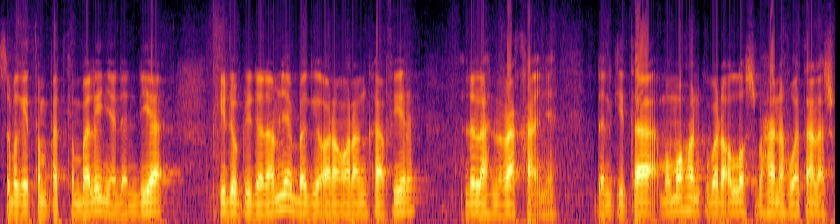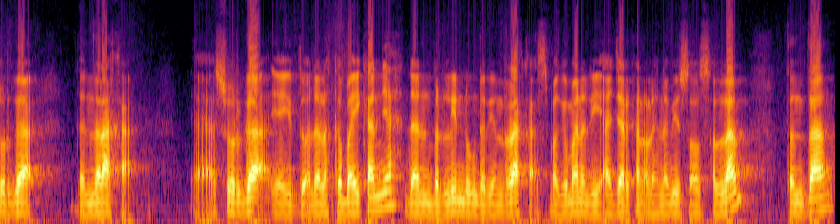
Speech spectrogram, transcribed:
sebagai tempat kembalinya dan dia hidup di dalamnya. Bagi orang-orang kafir adalah nerakanya dan kita memohon kepada Allah Subhanahu wa taala surga dan neraka. Ya, surga yaitu adalah kebaikannya dan berlindung dari neraka sebagaimana diajarkan oleh Nabi SAW tentang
